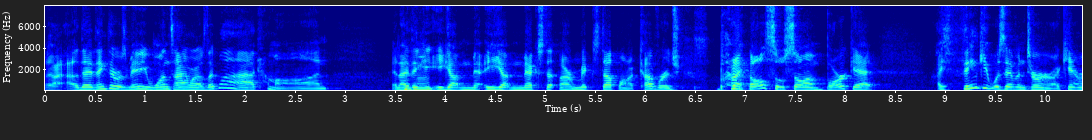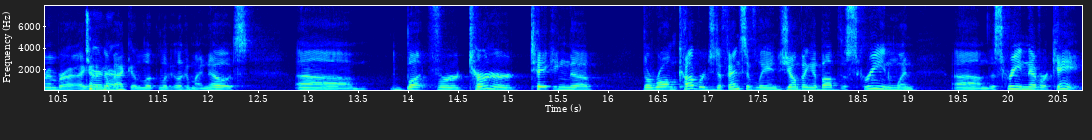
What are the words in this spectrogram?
I, I, think there was maybe one time where I was like, "Wow, come on." And I think mm-hmm. he got he got mixed up or mixed up on a coverage. But I also saw him bark at, I think it was Evan Turner. I can't remember. I got to go back and look, look look at my notes. Um, but for Turner taking the the wrong coverage defensively and jumping above the screen when um, the screen never came.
